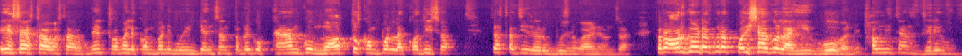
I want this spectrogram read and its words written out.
यस्ता यस्ता अवस्थाहरू भने तपाईँले कम्पनीको इन्टेन्सन तपाईँको कामको महत्त्व कम्पनीलाई कति छ जस्ता चिजहरू बुझ्नु भयो भने हुन्छ। तर अर्को एउटा कुरा पैसाको लागि हो भने ठग्ने चान्स धेरै हुन्छ।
